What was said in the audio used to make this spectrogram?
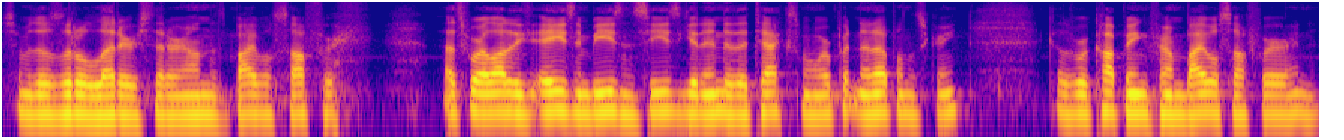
some of those little letters that are on the Bible software That's where a lot of these A's and B's and C's get into the text when we're putting it up on the screen because we're copying from Bible software and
